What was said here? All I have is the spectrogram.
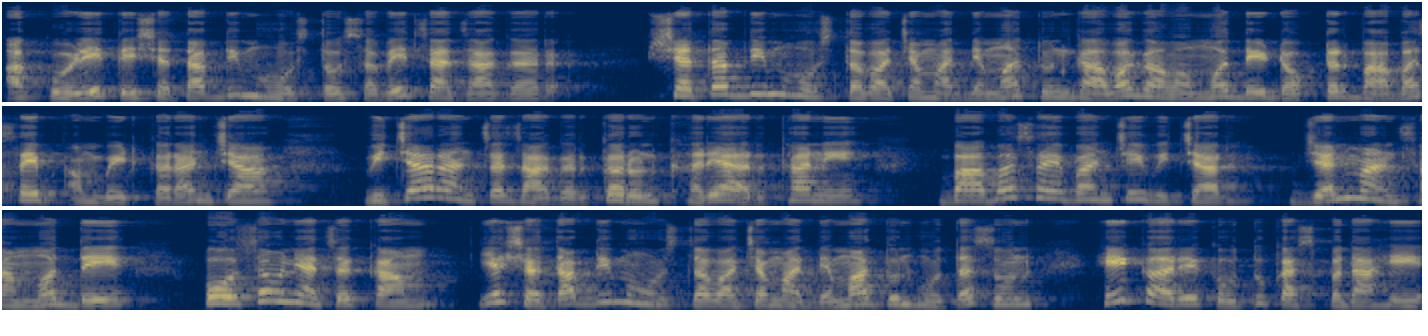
अकोळे ते शताब्दी महोत्सव सभेचा जागर. शताब्दी महोत्सवाच्या माध्यमातून गावागावामध्ये डॉक्टर बाबासाहेब आंबेडकरांच्या विचारांचा जागर करून खऱ्या अर्थाने बाबासाहेबांचे विचार जनमानसामध्ये पोहोचवण्याचं काम या शताब्दी महोत्सवाच्या माध्यमातून होत असून हे कार्य कौतुकास्पद आहे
